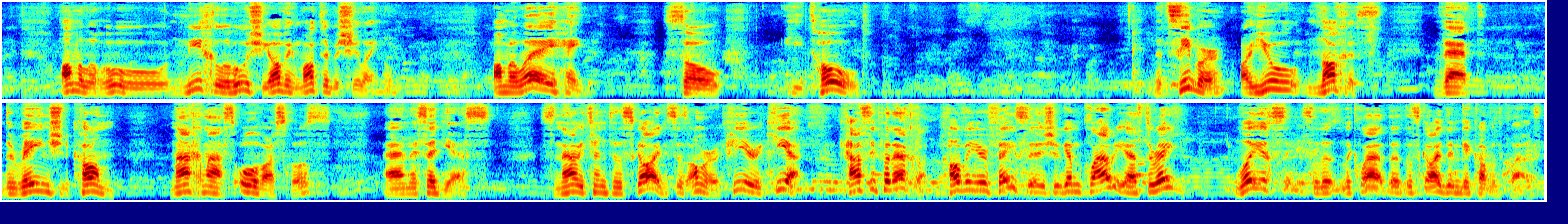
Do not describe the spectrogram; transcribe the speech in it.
Amalahu, Nichlahu, Shiovim, Moter B'Shilenu. Amalei, hey. So he told the Tzibur, are you Nochis that the rain should come machmas all of our schos? And they said yes. So now he turned to the sky and he says, Omer, Kia, Kia, Kasi Panecha, cover your face, it should get cloudy, it has to rain. So the, the, cloud, the, the sky didn't get covered with clouds.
